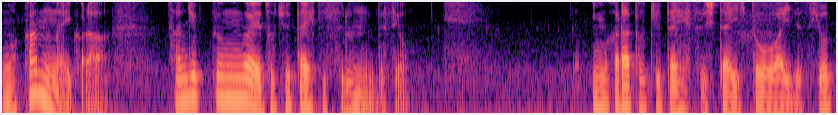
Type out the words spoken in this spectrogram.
分かんないから30分ぐらいで途中退出するんですよ。今から途中退出したい人はいいですよって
